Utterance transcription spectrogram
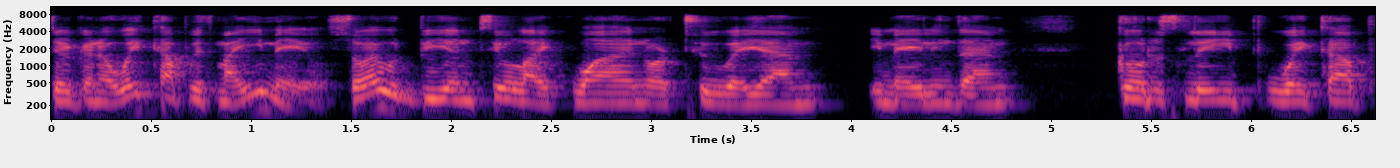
they're gonna wake up with my email. So I would be until like 1 or 2 a.m. emailing them, go to sleep, wake up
